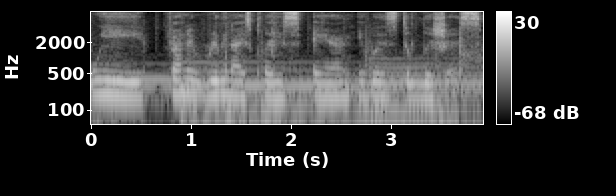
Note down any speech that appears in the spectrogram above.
we found a really nice place and it was delicious.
